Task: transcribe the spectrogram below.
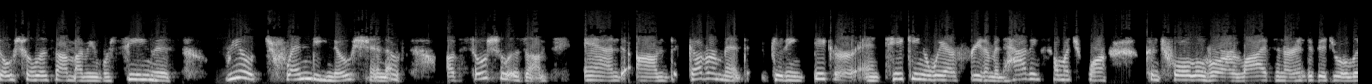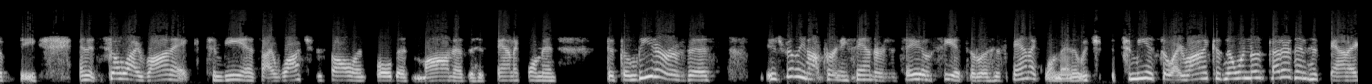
socialism. I mean, we're seeing this real trendy notion of of socialism and um, the government getting bigger and taking away our freedom and having so much more control over our lives and our individual liberty. And it's so ironic to me as I watch this all unfold as mom, as a Hispanic woman, that the leader of this is really not Bernie Sanders. It's AOC. It's a Hispanic woman, which to me is so ironic because no one knows better than Hispanics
